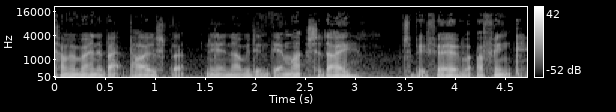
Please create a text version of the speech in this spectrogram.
coming around the back post. But yeah, no, we didn't get much today. To be fair, I think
